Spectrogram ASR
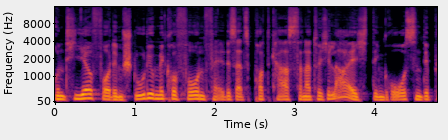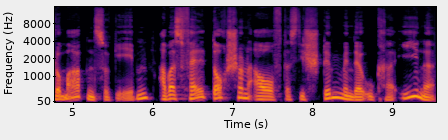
Und hier vor dem Studiomikrofon fällt es als Podcaster natürlich leicht, den großen Diplomaten zu geben. Aber es fällt doch schon auf, dass die Stimmen in der Ukraine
